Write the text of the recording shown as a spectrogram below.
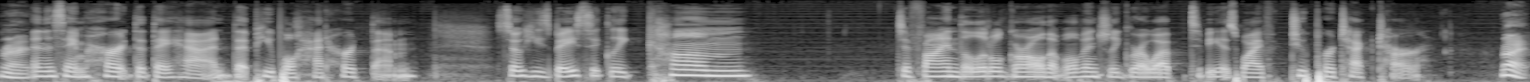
Right. and the same hurt that they had that people had hurt them so he's basically come to find the little girl that will eventually grow up to be his wife to protect her right.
